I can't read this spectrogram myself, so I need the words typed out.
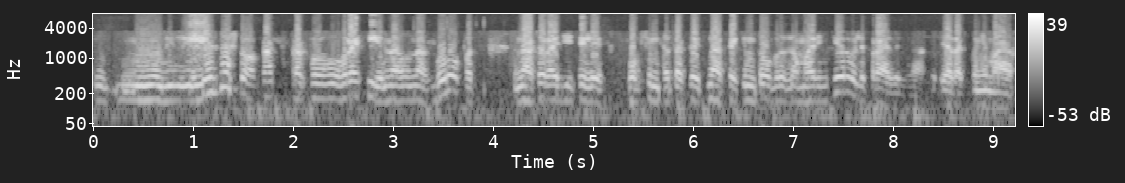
единственное, что, как, как в России у нас был опыт, наши родители, в общем-то, так сказать, нас каким-то образом ориентировали правильно, я так понимаю,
